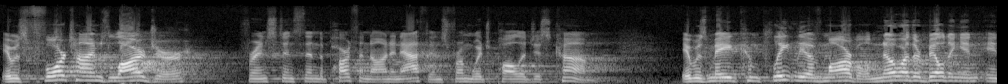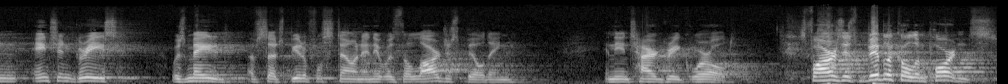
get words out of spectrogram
It was four times larger, for instance, than the Parthenon in Athens, from which Paul had just come. It was made completely of marble. No other building in, in ancient Greece was made of such beautiful stone, and it was the largest building in the entire Greek world. As far as its biblical importance,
